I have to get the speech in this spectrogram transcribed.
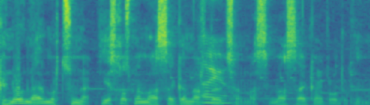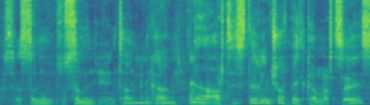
գնով նաև մրցունակ։ Ես խոսում եմ մասսական արտադրության մասին, մասսական ապրանքների մասին, սննդի ընդհանրենք, հա։ Արդեն ստեղ ինչով պետք է մրցես,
